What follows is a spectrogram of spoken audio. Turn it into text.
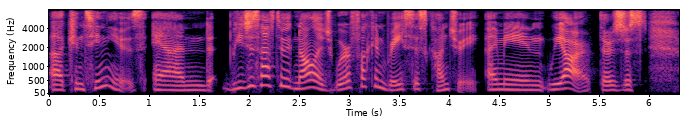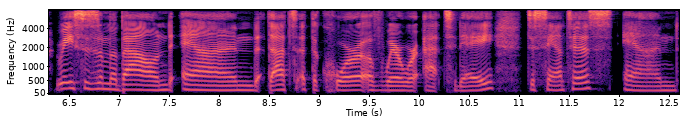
uh, continues. And we just have to acknowledge we're a fucking racist country. I mean we are. There's just racism abound and that's at the core of where we're at today. DeSantis and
